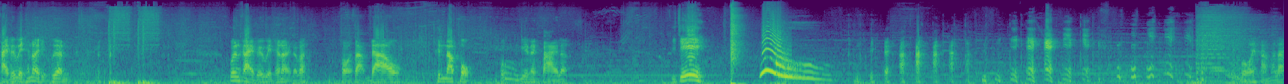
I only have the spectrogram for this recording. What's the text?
ขายเบลเวทให้หน่อยเดิเพื่อน เพื่อนขายเบลเวทให้หน่อยได้ปะขอสามดาวขึ้นหน้าปก โอ้ยเหี้ยแม่งตายแล้วจีจีวู้บอกให้ขำอะไร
